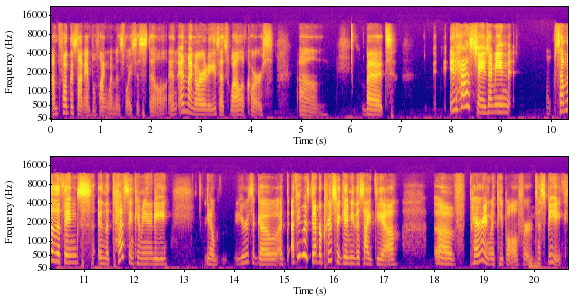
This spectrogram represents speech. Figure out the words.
I'm focused on amplifying women's voices still, and and minorities as well, of course. Um, but it has changed. I mean, some of the things in the testing community, you know, years ago, I, I think it was Deborah Prus who gave me this idea of pairing with people for mm-hmm. to speak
